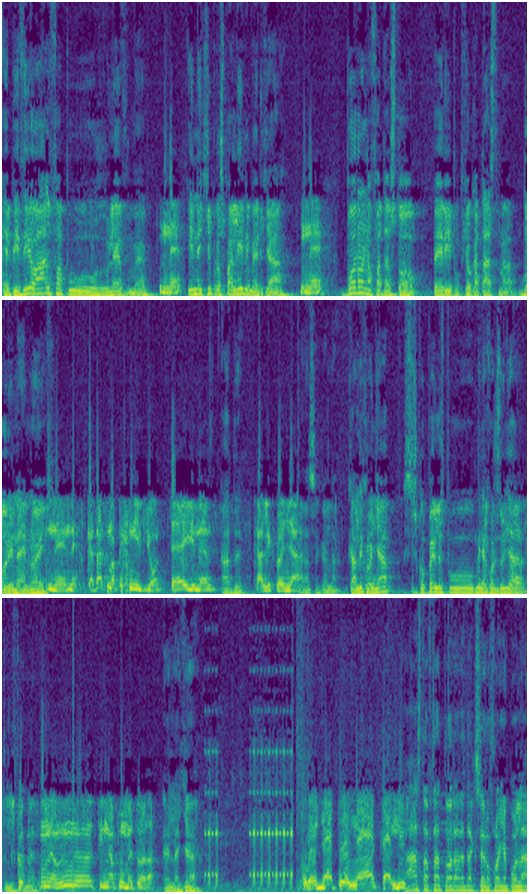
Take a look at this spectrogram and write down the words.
Επειδή ο Α που δουλεύουμε Ναι. είναι εκεί προ Παλίνη μεριά, Ναι, μπορώ να φανταστώ περίπου ποιο κατάστημα μπορεί να εννοείς. ναι, ναι. Κατάστημα παιχνιδιών. Έγινε. Άντε. Καλή χρονιά. Να σε καλά. Καλή χρονιά στις κοπέλες που μείναν χωρίς δουλειά τελευταία μέρα. Τι να πούμε τώρα. Έλα, γεια. Χρόνια πολλά, καλή. Άστα αυτά τώρα, δεν τα ξέρω χρόνια πολλά.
